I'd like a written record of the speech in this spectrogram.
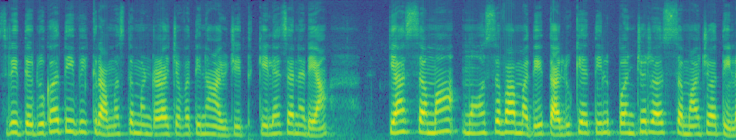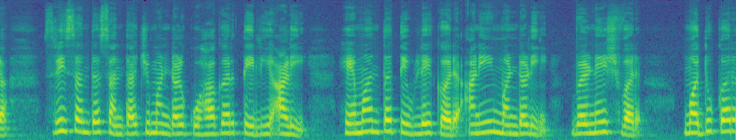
श्री दुर्गादेवी ग्रामस्थ मंडळाच्या वतीनं आयोजित केल्या जाणाऱ्या या समा महोत्सवामध्ये तालुक्यातील पंचरस समाजातील श्री संत संताजी मंडळ गुहागर तेली आळी हेमंत तिवलेकर आणि मंडळी वेळणेश्वर मधुकर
